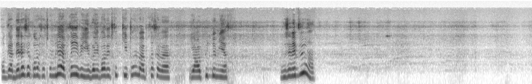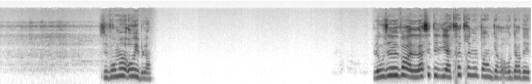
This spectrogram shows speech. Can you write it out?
Regardez, là, ça commence à trembler. Après, il va, y avoir des trucs qui tombent. Après, ça va... Il y aura plus de lumière. Vous avez vu, hein? C'est vraiment horrible. Hein. Là, vous allez voir, là, c'était il y a très très longtemps. Regardez.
